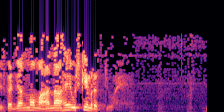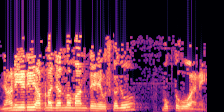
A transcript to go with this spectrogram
जिसका जन्म माना है, उसकी मृत्यु है। ज्ञानी यदि अपना जन्म मानते हैं, उसका जो मुक्त हुआ नहीं।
